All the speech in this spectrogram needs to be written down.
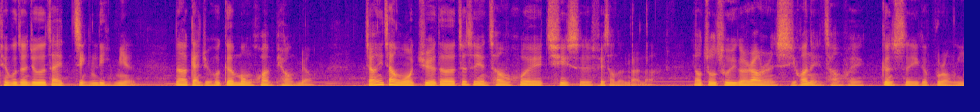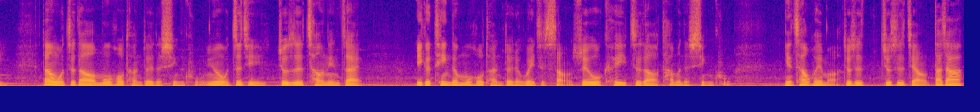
田馥甄就是在景里面，那感觉会更梦幻飘渺。讲一讲，我觉得这次演唱会其实非常的难啊，要做出一个让人喜欢的演唱会，更是一个不容易。但我知道幕后团队的辛苦，因为我自己就是常年在一个 team 的幕后团队的位置上，所以我可以知道他们的辛苦。演唱会嘛，就是就是这样，大家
